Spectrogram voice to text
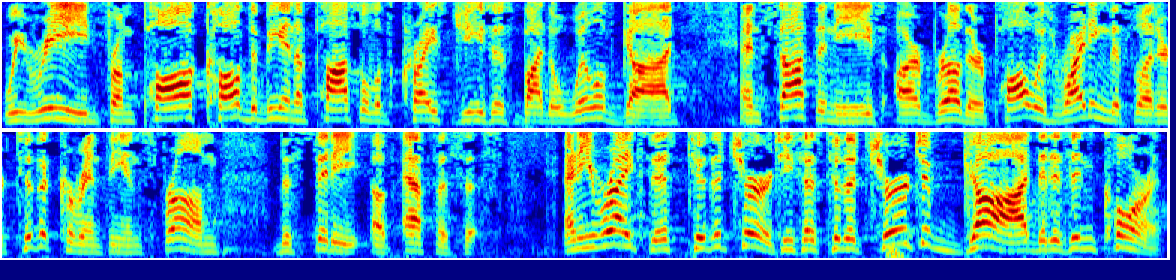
we read from Paul, called to be an apostle of Christ Jesus by the will of God, and Sosthenes, our brother. Paul was writing this letter to the Corinthians from the city of Ephesus. And he writes this to the church. He says, to the church of God that is in Corinth,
